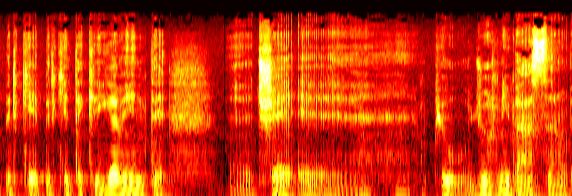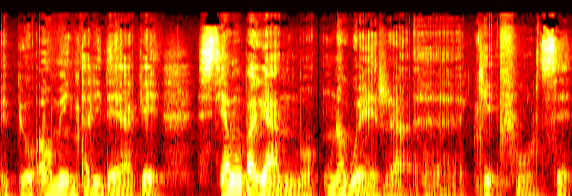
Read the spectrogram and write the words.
perché, perché tecnicamente eh, c'è eh, più giorni passano e più aumenta l'idea che stiamo pagando una guerra eh, che forse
